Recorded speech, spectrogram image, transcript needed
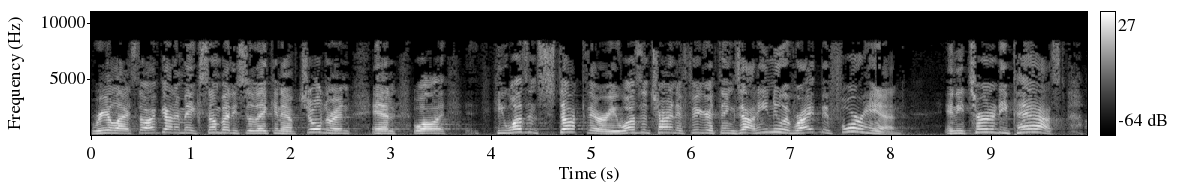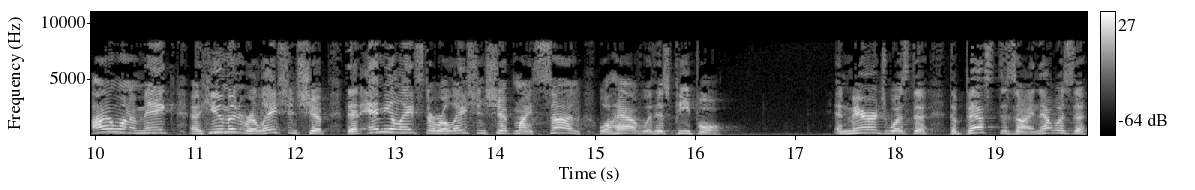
realized, oh, I've got to make somebody so they can have children. And, well, he wasn't stuck there. He wasn't trying to figure things out. He knew it right beforehand. In eternity past, I want to make a human relationship that emulates the relationship my son will have with his people. And marriage was the, the best design. That was the,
